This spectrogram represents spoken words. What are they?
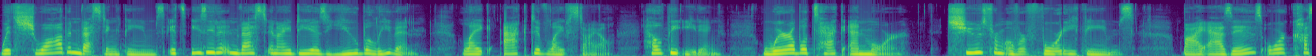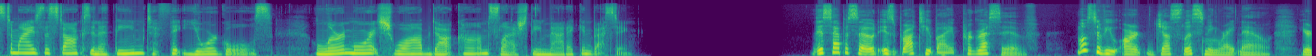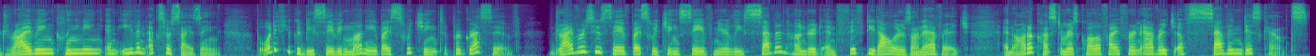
With Schwab investing themes, it's easy to invest in ideas you believe in, like active lifestyle, healthy eating, wearable tech, and more. Choose from over 40 themes. Buy as is or customize the stocks in a theme to fit your goals. Learn more at schwab.com slash thematic investing. This episode is brought to you by Progressive. Most of you aren't just listening right now. You're driving, cleaning, and even exercising. But what if you could be saving money by switching to Progressive? Drivers who save by switching save nearly $750 on average, and auto customers qualify for an average of seven discounts.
